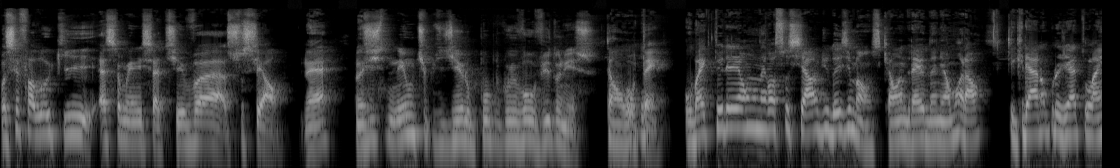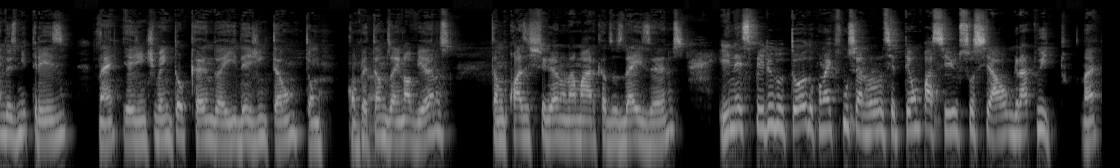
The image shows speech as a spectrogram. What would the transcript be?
Você falou que essa é uma iniciativa social, né? Não existe nenhum tipo de dinheiro público envolvido nisso. Então, Ou o, tem? O Bike é um negócio social de dois irmãos, que é o André e o Daniel Moral, que criaram um projeto lá em 2013, né? E a gente vem tocando aí desde então. Então, completamos aí nove anos, estamos quase chegando na marca dos dez anos. E nesse período todo, como é que funciona para você ter um passeio social gratuito, né?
